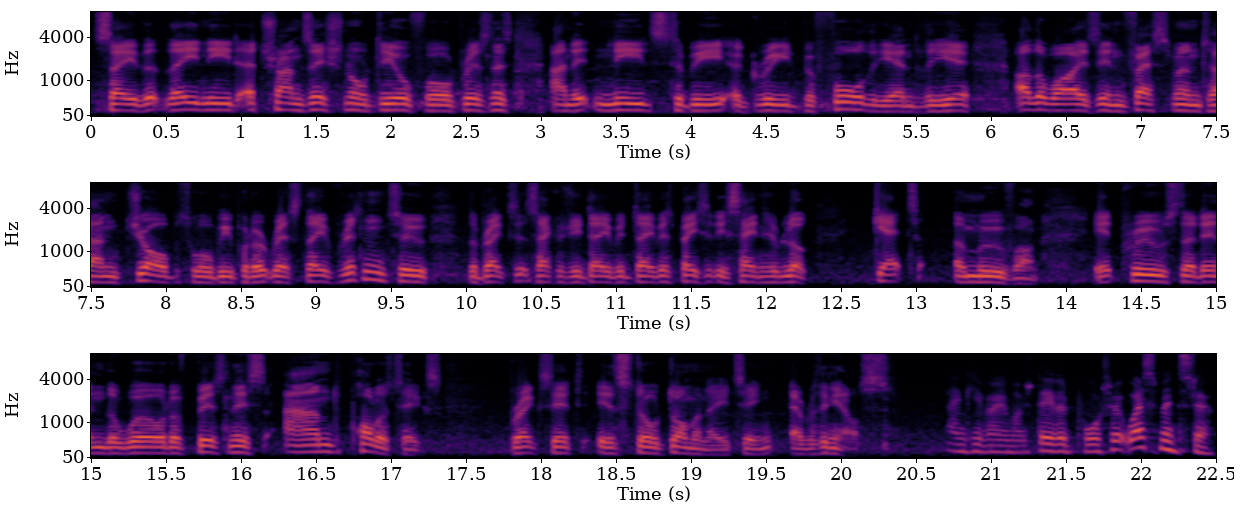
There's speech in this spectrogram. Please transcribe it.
say that they need a transitional deal for business and it needs to be agreed before the end of the year. Otherwise, investment and jobs will be put at risk. They've written to the Brexit Secretary, David Davis, basically saying to him, look, get a move on. It proves that in the world of business and politics, Brexit is still dominating everything else. Thank you very much, David Porter at Westminster.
